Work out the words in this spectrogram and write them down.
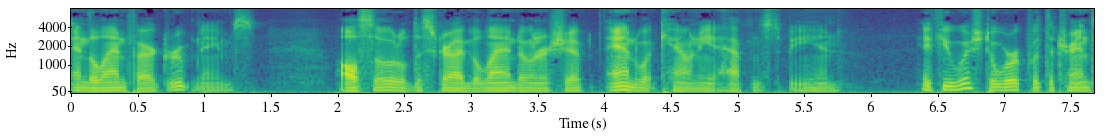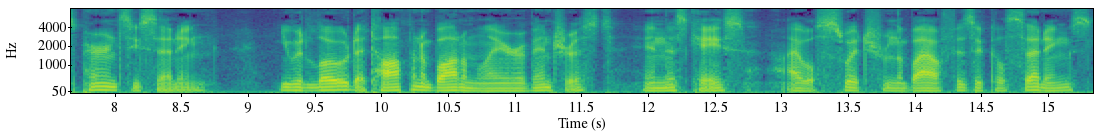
and the landfire group names. Also, it'll describe the land ownership and what county it happens to be in. If you wish to work with the transparency setting, you would load a top and a bottom layer of interest. In this case, I will switch from the biophysical settings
